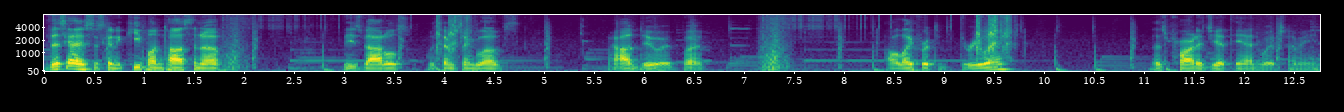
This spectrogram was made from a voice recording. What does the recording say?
If this guy is just going to keep on tossing up these battles with 10% gloves, I'll do it, but I would like for it to be three-way. There's Prodigy at the end, which, I mean,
